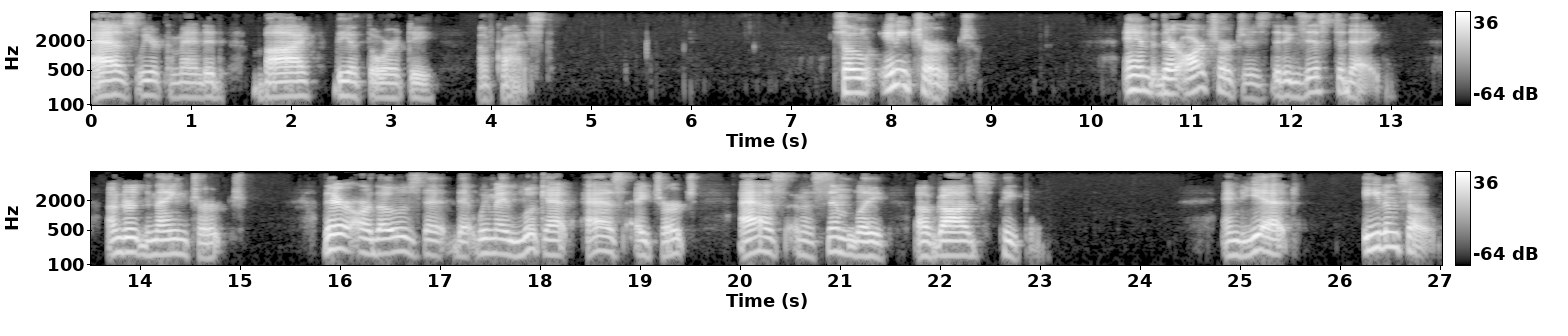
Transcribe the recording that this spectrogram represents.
as we are commanded by the authority of Christ. So, any church, and there are churches that exist today under the name church, there are those that, that we may look at as a church, as an assembly of God's people. And yet, even so,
